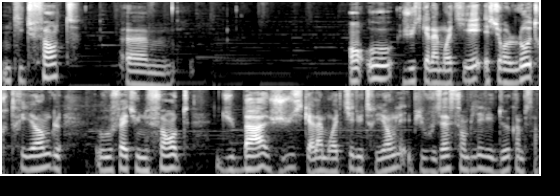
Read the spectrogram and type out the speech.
une petite fente en haut jusqu'à la moitié, et sur l'autre triangle, vous faites une fente du bas jusqu'à la moitié du triangle, et puis vous assemblez les deux comme ça.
